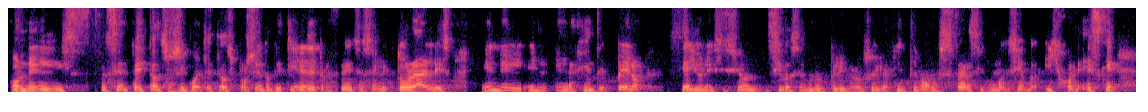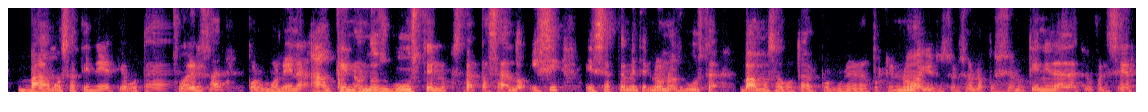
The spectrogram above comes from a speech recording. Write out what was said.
con el sesenta y tantos, cincuenta y tantos por ciento que tiene de preferencias electorales en, el, en la gente, pero si hay una decisión, sí va a ser muy peligroso y la gente vamos a estar así como diciendo, híjole, es que vamos a tener que votar fuerza por Morena, aunque no nos guste lo que está pasando. Y sí, exactamente, no nos gusta, vamos a votar por Morena porque no hay otra solución. La oposición no tiene nada que ofrecer.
